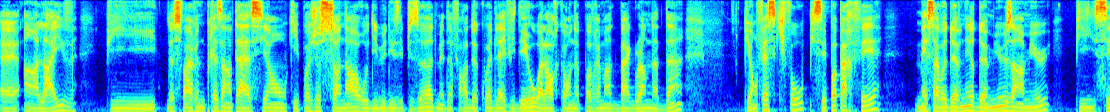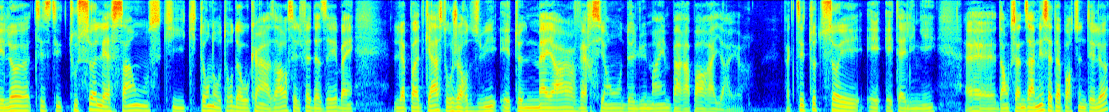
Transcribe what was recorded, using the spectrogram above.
euh, en live, puis de se faire une présentation qui est pas juste sonore au début des épisodes, mais de faire de quoi de la vidéo alors qu'on n'a pas vraiment de background là-dedans. Puis on fait ce qu'il faut, puis c'est pas parfait, mais ça va devenir de mieux en mieux. Puis c'est là, c'est tout ça l'essence qui, tourne autour de aucun hasard, c'est le fait de dire, ben le podcast aujourd'hui est une meilleure version de lui-même par rapport à hier. Fait que, tout ça est aligné. Euh, donc, ça nous a amené cette opportunité-là,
